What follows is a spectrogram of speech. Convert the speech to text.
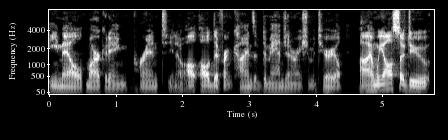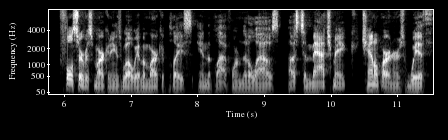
email marketing, print, you know, all, all different kinds of demand generation material. Uh, and we also do full service marketing as well. We have a marketplace in the platform that allows us to match make channel partners with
